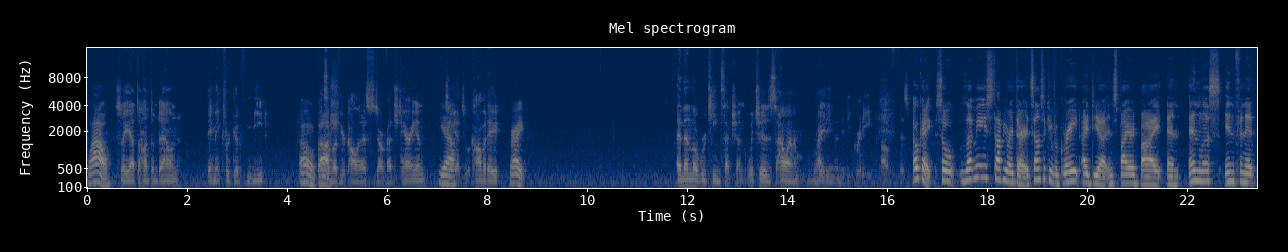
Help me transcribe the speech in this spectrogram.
Wow. So you have to hunt them down. They make for good meat. Oh, gosh. But some of your colonists are vegetarian. Yeah. So you have to accommodate. Right and then the routine section, which is how I'm writing the nitty gritty of this. Book. Okay, so let me stop you right there. It sounds like you have a great idea inspired by an endless, infinite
